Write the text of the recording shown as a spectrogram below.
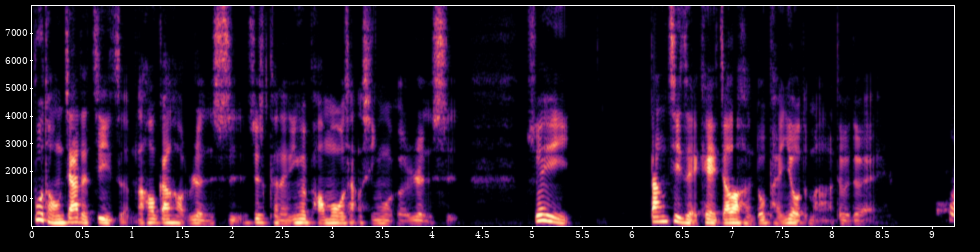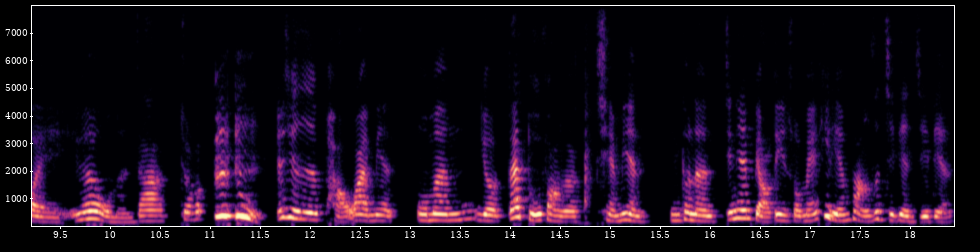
不同家的记者，然后刚好认识，就是可能因为跑某场新闻而认识，所以。当记者也可以交到很多朋友的嘛，对不对？会，因为我们家就，尤其是跑外面，我们有在读访的前面，你可能今天表定说媒体联访是几点几点，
